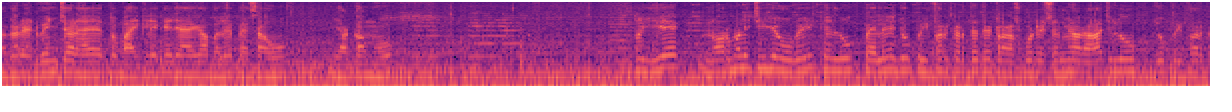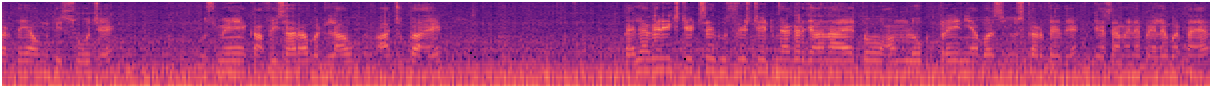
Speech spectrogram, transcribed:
अगर एडवेंचर है तो बाइक लेके जाएगा, भले पैसा हो या कम हो। तो ये नॉर्मली चीज़ें हो गई कि लोग पहले जो प्रीफर करते थे ट्रांसपोर्टेशन में और आज लोग जो प्रीफर करते हैं उनकी सोच है, उसमें काफ़ी सारा बदलाव आ चुका है। पहले अगर एक स्टेट से दूसरे स्टेट में अगर जाना है तो हम लोग ट्रेन या बस यूज़ करते थे, जैसा मैंने पहले बताया।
